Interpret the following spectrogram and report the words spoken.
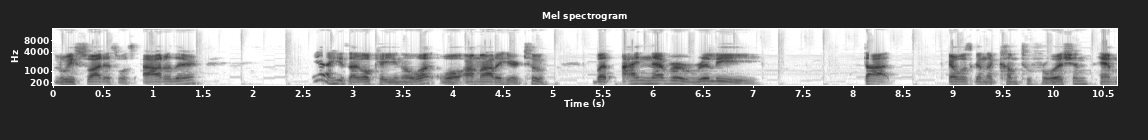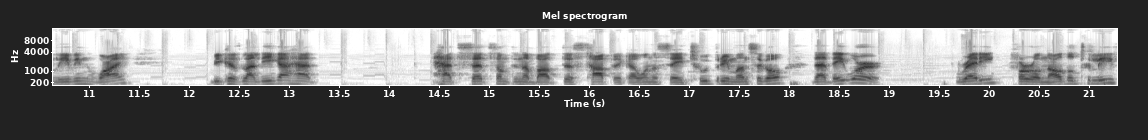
Luis Suarez was out of there, yeah, he's like, okay, you know what? Well, I'm out of here too. But I never really thought it was gonna come to fruition, him leaving. Why? Because La Liga had had said something about this topic. I want to say two, three months ago that they were ready for Ronaldo to leave,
